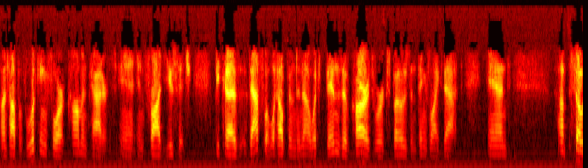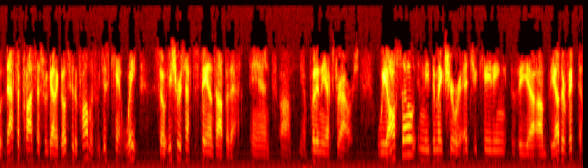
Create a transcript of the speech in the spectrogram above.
on top of looking for common patterns in, in fraud usage because that's what will help them to know which bins of cards were exposed and things like that. And um, so that's a process we've got to go through. The problem is we just can't wait so issuers have to stay on top of that and um, you know put in the extra hours. We also need to make sure we're educating the uh, um, the other victim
